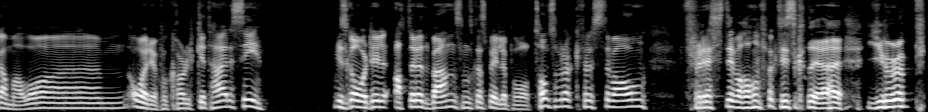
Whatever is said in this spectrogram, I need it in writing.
gammel og uh, åreforkalket her, si. Vi skal over til atter et band som skal spille på Tons of Rock-festivalen. Festivalen, faktisk, og det er Europe.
